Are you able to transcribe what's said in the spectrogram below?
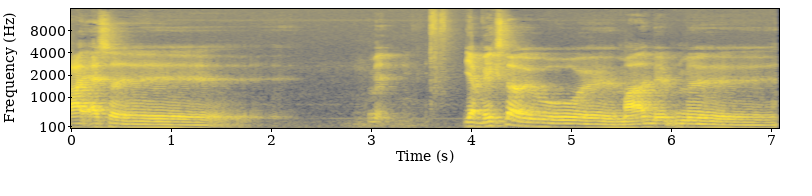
Nej, altså... Øh, jeg veksler jo øh, meget mellem... Øh,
